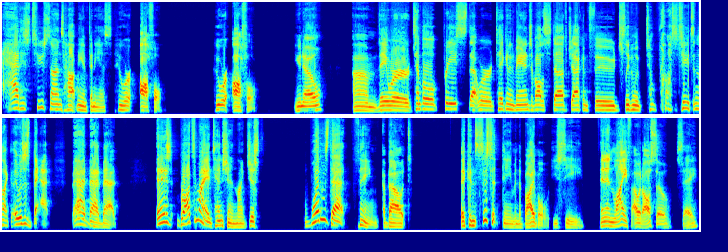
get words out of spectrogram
had his two sons, Hophni and Phinehas, who were awful, who were awful. You know, um, they were temple priests that were taking advantage of all the stuff, jacking food, sleeping with temple prostitutes, and like it was just bad, bad, bad, bad. And it just brought to my attention, like, just what is that thing about a consistent theme in the Bible you see, and in life, I would also say,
